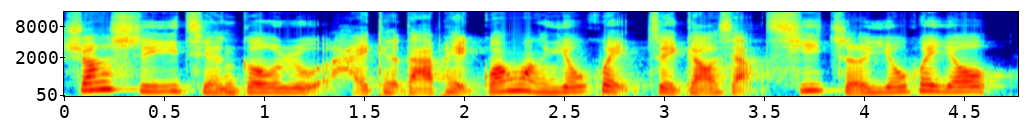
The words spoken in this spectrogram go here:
双十一前购入还可搭配官网优惠，最高享七折优惠哟。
